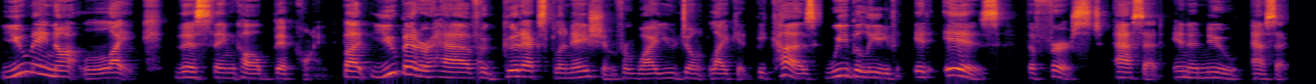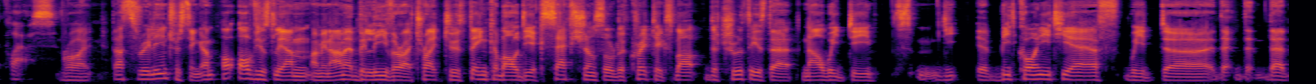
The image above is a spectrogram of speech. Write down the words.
you may not like this thing called Bitcoin, but you better have a good explanation for why you don't like it because we believe it is the first asset in a new asset class. Right. That's really interesting. Um, I'm, obviously, I'm. I mean, I'm a believer. I try to think about the exceptions or the critics, but the truth is that now with the the uh, Bitcoin ETF with uh, that, that, that,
